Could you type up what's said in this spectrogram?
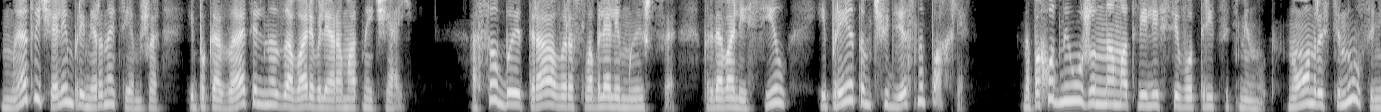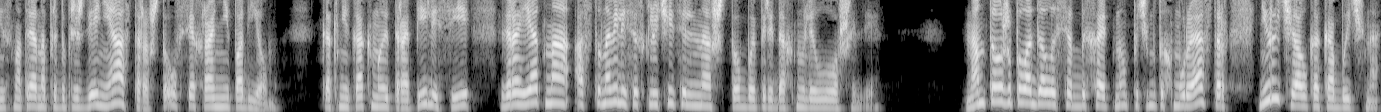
Мы отвечали им примерно тем же и показательно заваривали ароматный чай. Особые травы расслабляли мышцы, придавали сил и при этом чудесно пахли. На походный ужин нам отвели всего 30 минут, но он растянулся, несмотря на предупреждение Астера, что у всех ранний подъем. Как-никак мы торопились и, вероятно, остановились исключительно, чтобы передохнули лошади. Нам тоже полагалось отдыхать, но почему-то хмурый Астер не рычал, как обычно,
